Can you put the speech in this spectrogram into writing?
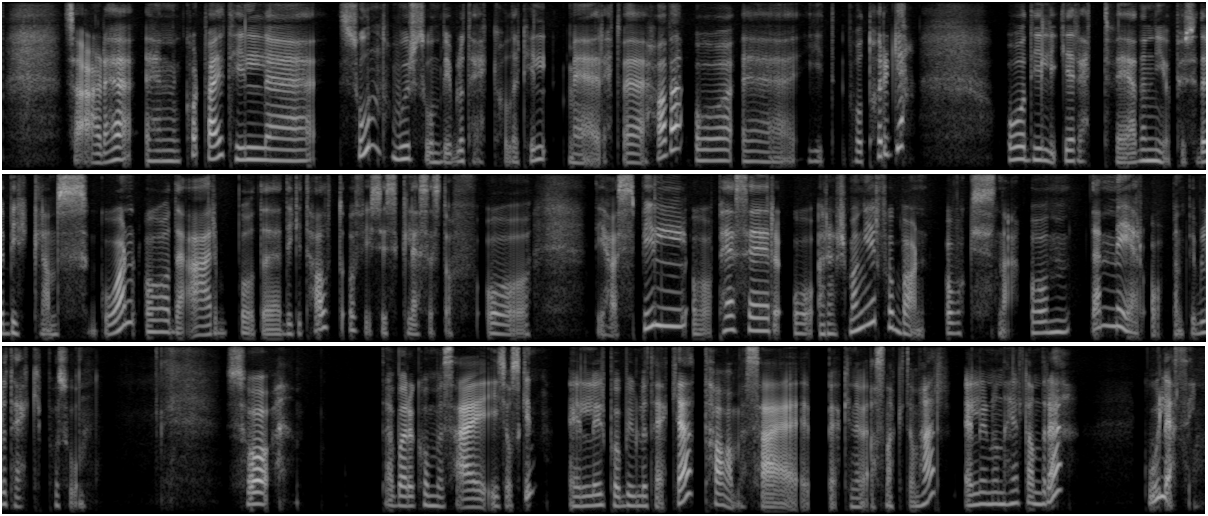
så er det en kort vei til eh, Son, hvor Son bibliotek holder til med rett ved havet og eh, i, på torget. Og de ligger rett ved den nyoppussede Birkelandsgården, og det er både digitalt og fysisk lesestoff. Og de har spill og PC-er og arrangementer for barn og voksne. Og det er mer åpent bibliotek på Son. Så det er bare å komme seg i kiosken eller på biblioteket, ta med seg bøkene vi har snakket om her, eller noen helt andre. God lesing.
